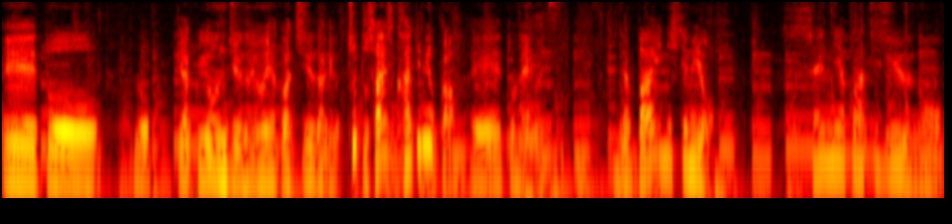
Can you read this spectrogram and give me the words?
えっ、と、640の480だけど、ちょっとサイズ変えてみようか。えっ、とねそう、ですね。じゃあ倍にしてみよう。1280の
